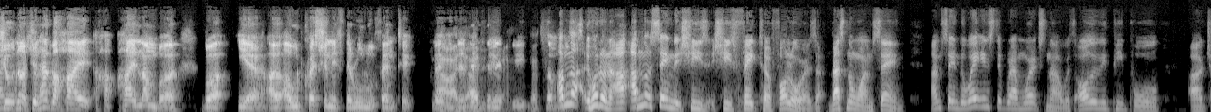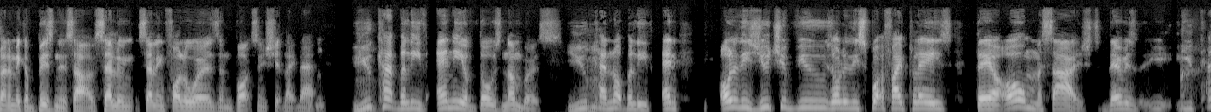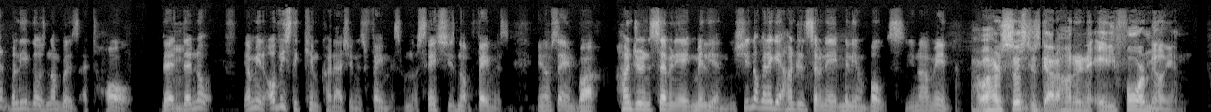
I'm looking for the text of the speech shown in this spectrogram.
She'll no, she'll have a high high number, but yeah, I, I would question if they're all authentic. No, I- they're I- yeah, definitely that's- numbers. I'm not. Hold on. I, I'm not saying that she's she's faked her followers. That's not what I'm saying. I'm saying the way Instagram works now, with all of the people uh, trying to make a business out of selling selling followers and bots and shit like that. Mhm. You Mhm. can't believe any of those numbers. You Mhm. cannot believe any. All of these YouTube views, all of these Spotify plays, they are all massaged. There is you, you can't believe those numbers at all. They're Mm. they're not. I mean, obviously Kim Kardashian is famous. I'm not saying she's not famous. You know what I'm saying? But 178 million. She's not gonna get 178 million votes. You know what I mean? Well, her sister's got 184 million.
